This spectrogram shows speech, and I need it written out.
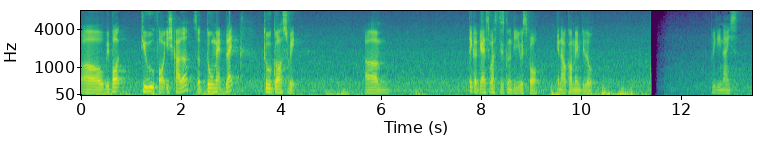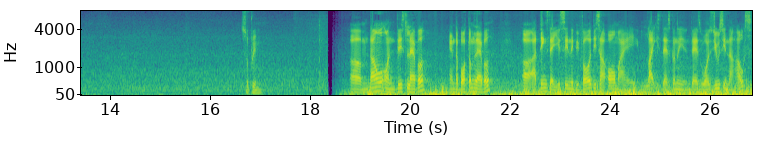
uh, we bought two for each color. So two matte black, two gloss red. Um, take a guess what's this going to be used for in our comment below. Pretty nice. Supreme. Um, down on this level and the bottom level uh, are things that you've seen it before. These are all my lights that's gonna that was used in the house.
